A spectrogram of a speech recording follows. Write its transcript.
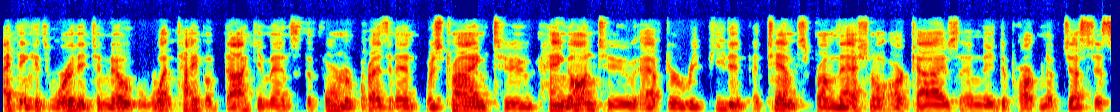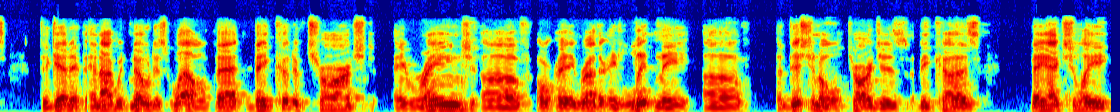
I think it's worthy to note what type of documents the former president was trying to hang on to after repeated attempts from National Archives and the Department of Justice to get it. And I would note as well that they could have charged a range of, or a rather a litany of additional charges because they actually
